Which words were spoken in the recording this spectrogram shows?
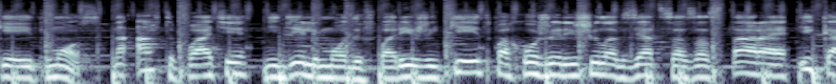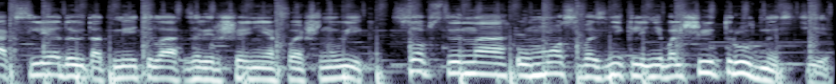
Кейт Мосс. На автопати недели моды в Париже Кейт, похоже, решила взяться за старое и как следует отметила завершение Fashion Week. Собственно, у Мосс возникли небольшие трудности.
